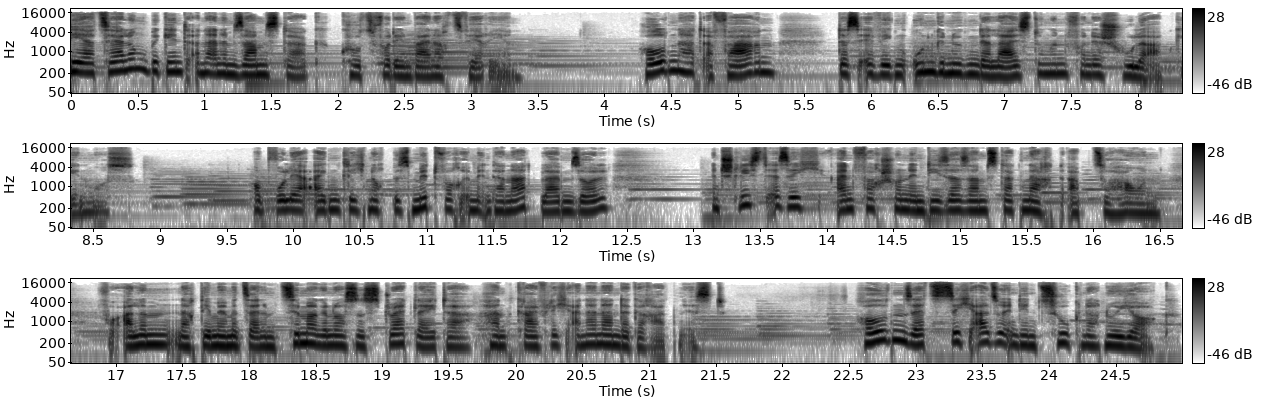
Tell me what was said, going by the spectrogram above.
Die Erzählung beginnt an einem Samstag, kurz vor den Weihnachtsferien. Holden hat erfahren, dass er wegen ungenügender Leistungen von der Schule abgehen muss. Obwohl er eigentlich noch bis Mittwoch im Internat bleiben soll, entschließt er sich, einfach schon in dieser Samstagnacht abzuhauen, vor allem nachdem er mit seinem Zimmergenossen Stradlater handgreiflich aneinandergeraten ist. Holden setzt sich also in den Zug nach New York.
